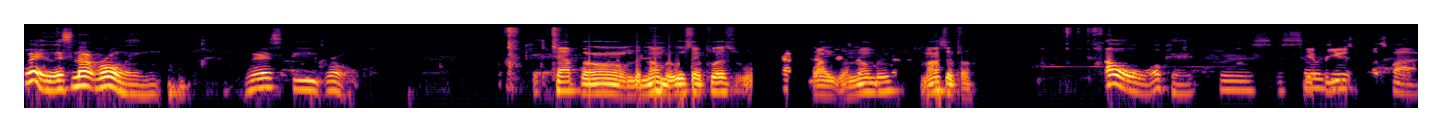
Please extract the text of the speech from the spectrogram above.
Wait, it's not rolling. Where's the roll? Okay. Tap the um the number. We say plus like Numbers. a number. Mine said plus. Oh, okay. First, Yeah, for you, plus five.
